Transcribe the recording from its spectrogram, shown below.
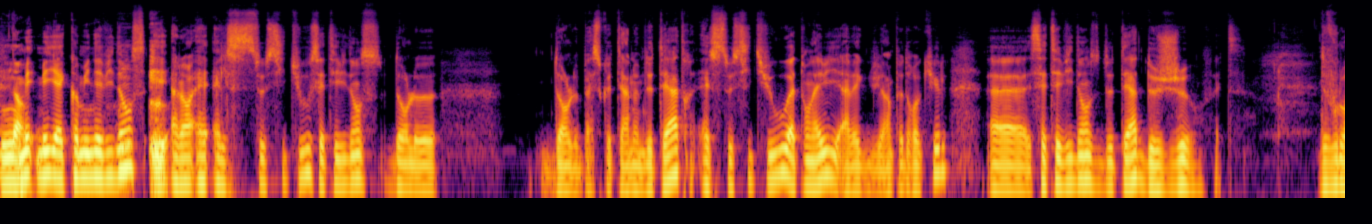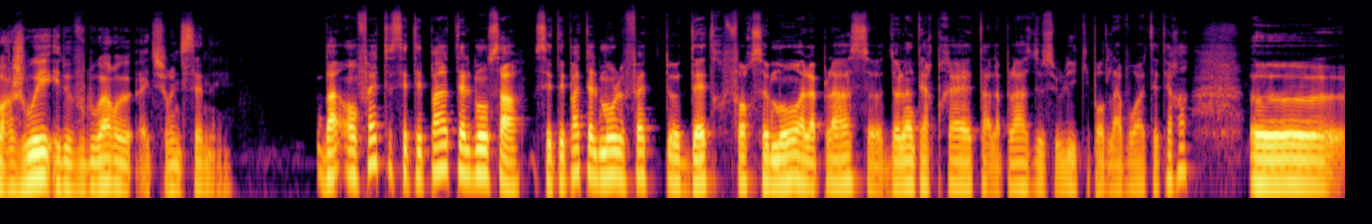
Non. Mais mais il y a comme une évidence, et alors elle, elle se situe où cette évidence dans le, dans le parce que tu es un homme de théâtre, elle se situe où à ton avis, avec du, un peu de recul, euh, cette évidence de théâtre, de jeu en fait, de vouloir jouer et de vouloir euh, être sur une scène. Bah, en fait, c'était pas tellement ça. C'était pas tellement le fait d'être forcément à la place de l'interprète, à la place de celui qui porte la voix, etc. Euh,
